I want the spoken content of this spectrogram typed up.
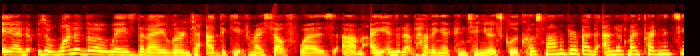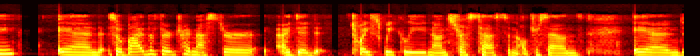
and so one of the ways that I learned to advocate for myself was um, I ended up having a continuous glucose monitor by the end of my pregnancy, and so by the third trimester, I did twice weekly non-stress tests and ultrasounds, and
